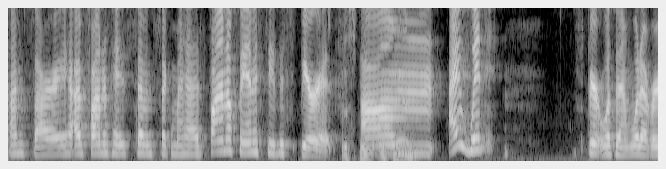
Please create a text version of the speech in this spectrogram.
I'm sorry, I have Final Fantasy Seven stuck in my head. Final Fantasy: The Spirits. The Spirit um, Within. I went. Spirit Within, whatever.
